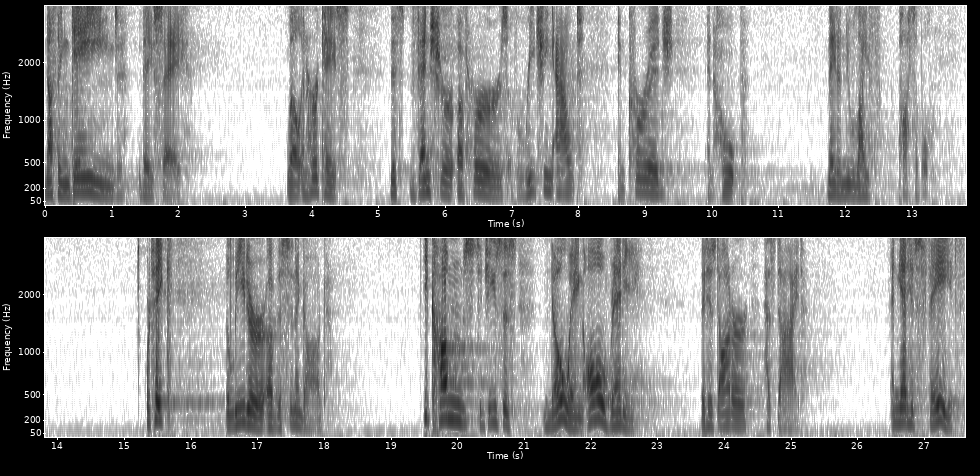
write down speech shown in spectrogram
nothing gained, they say. Well, in her case, this venture of hers of reaching out in courage and hope made a new life possible. Or take the leader of the synagogue. He comes to Jesus knowing already that his daughter has died. And yet his faith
